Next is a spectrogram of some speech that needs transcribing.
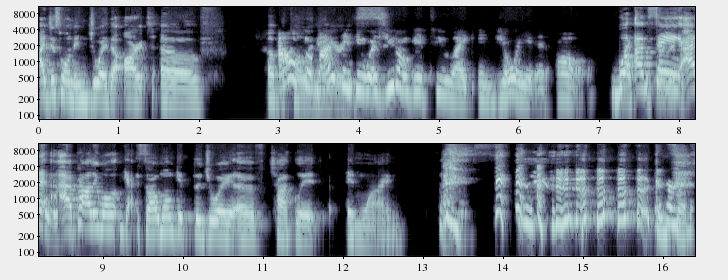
I just want to enjoy the art of, of the Also, my thinking was you don't get to like enjoy it at all. Well, like, I'm saying I. I probably won't get, so I won't get the joy of chocolate and wine. Consumption.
